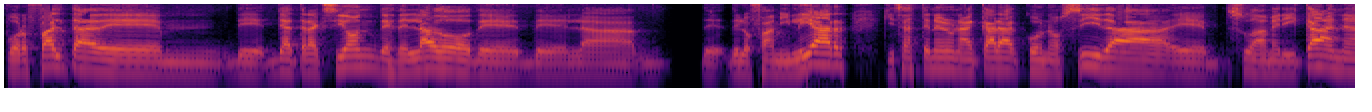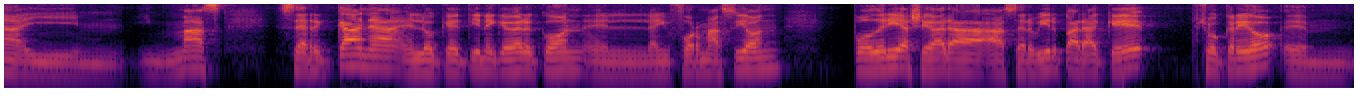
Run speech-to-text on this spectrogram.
por falta de, atracción desde el lado de, la, de, lo familiar, quizás tener una cara conocida, eh, sudamericana y, más cercana en lo que tiene que ver con la información, podría llegar a servir para que yo creo, em,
